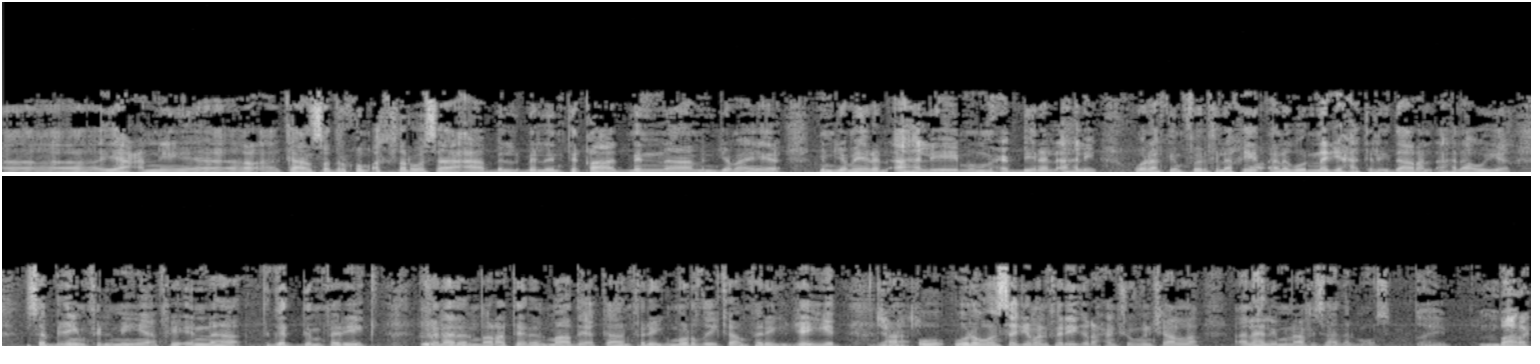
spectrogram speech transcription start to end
آه، يعني آه، كان صدركم أكثر وساعة بالانتقاد منا من جماهير من جماهير الأهلي من محبين الأهلي. ولكن في الأخير أنا أقول نجحت الإدارة الأهلاوية 70% في إنها تقدم فريق. خلال المباراتين الماضية كان فريق مرضي كان فريق جيد. جميل. آه ولو انسجم الفريق راح نشوف إن شاء الله الأهلي منافس هذا الموسم. طيب مبارك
